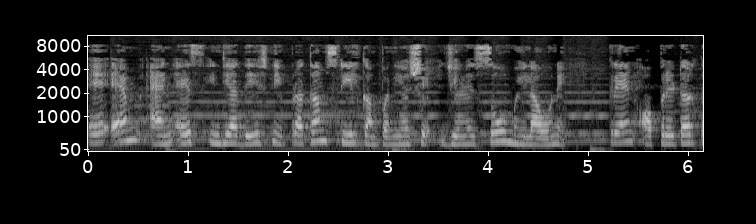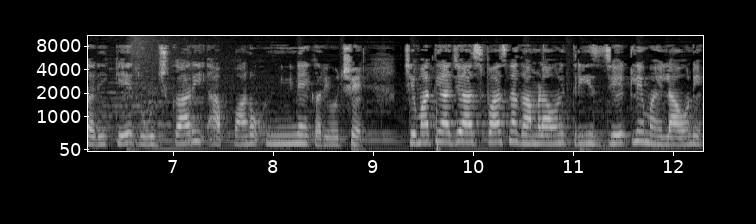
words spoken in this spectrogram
એએમએનએસ ઇન્ડિયા દેશની પ્રથમ સ્ટીલ કંપની હશે, જેણે સો મહિલાઓને ક્રેન ઓપરેટર તરીકે રોજગારી આપવાનો નિર્ણય કર્યો છે. જેમાંથી આજે આસપાસના ગામડાઓની ત્રીસ જેટલી મહિલાઓને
